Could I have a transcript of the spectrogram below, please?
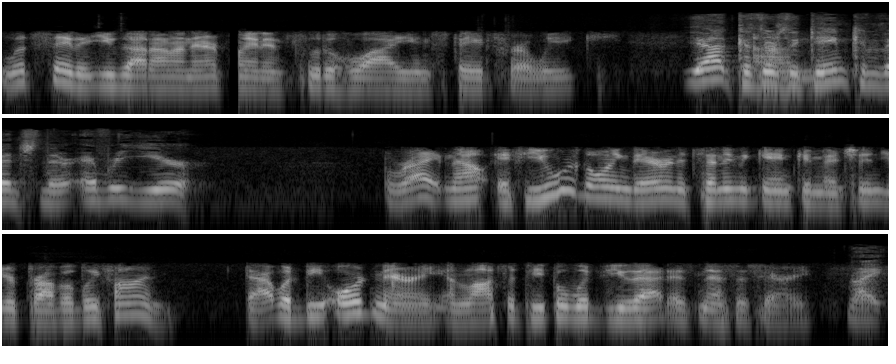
Let's say that you got on an airplane and flew to Hawaii and stayed for a week yeah, because there's um, a game convention there every year. Right. Now, if you were going there and attending the game convention, you're probably fine. That would be ordinary, and lots of people would view that as necessary. Right.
